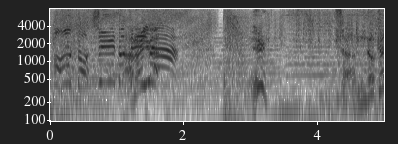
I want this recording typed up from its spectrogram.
ュ！おっとシュートトレイだ！えサンドカッター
